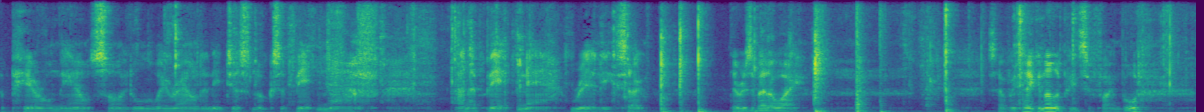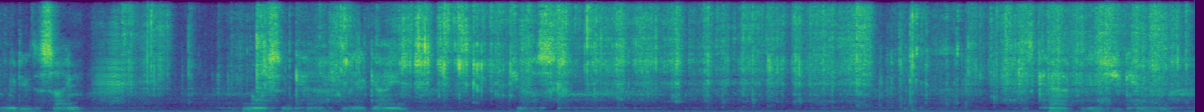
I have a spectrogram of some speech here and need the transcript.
appear on the outside all the way around and it just looks a bit naff and a bit meh really. So there is a better way. So if we take another piece of foam board and we do the same nice and carefully again just as carefully as you can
